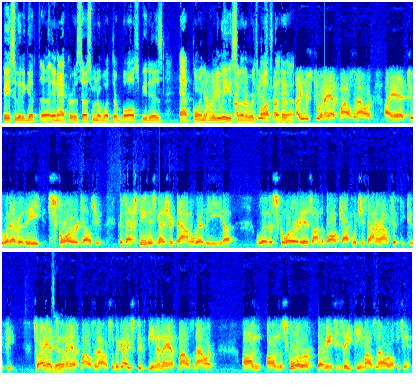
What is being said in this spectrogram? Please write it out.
basically to get uh, an accurate assessment of what their ball speed is at point of release. In other words, off the, the hand. I use two and a half miles an hour. I add to whatever the scorer tells you, because that speed is measured down where the uh, where the score is on the ball cap, which is down around 52 feet. So I had exactly. two and a half miles an hour. So the guy's 15 and a half miles an hour on on the scorer. That means he's 18 miles an hour off his hand.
